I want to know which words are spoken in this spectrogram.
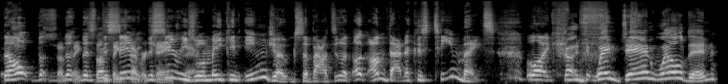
The whole the, Something- the, the, the, something's seri- the series there. were making in jokes about it. Like, "Oh, I'm Danica's teammate. Like, when Dan Wheldon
